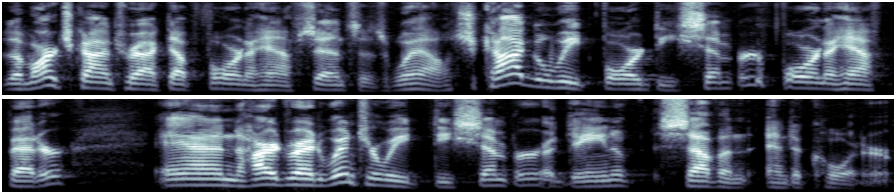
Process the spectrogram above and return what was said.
the March contract up four and a half cents as well. Chicago wheat for December four and a half better, and hard red winter wheat December a gain of seven and a quarter.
